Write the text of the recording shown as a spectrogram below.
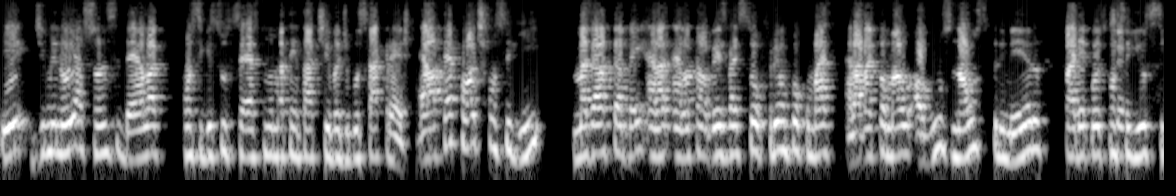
e diminui a chance dela conseguir sucesso numa tentativa de buscar crédito. Ela até pode conseguir, mas ela também, ela, ela talvez vai sofrer um pouco mais, ela vai tomar alguns nãos primeiro, para depois conseguir sim. o sim,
